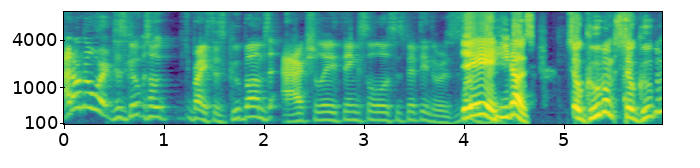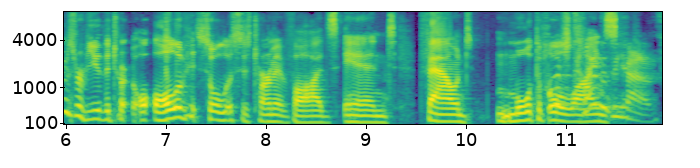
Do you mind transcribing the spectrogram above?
I don't know where does Go- so Bryce does Goobums actually think Souless is 15? or is Yeah, yeah, he does. So Goobum, so Goobum's reviewed the tur- all of his Souless's tournament vods and found How multiple much time lines. does he have?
